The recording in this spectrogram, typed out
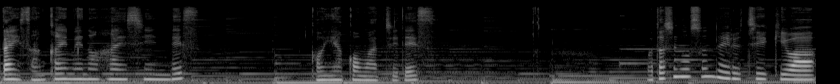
第3回目の配信です。今夜小町です。私の住んでいる地域は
